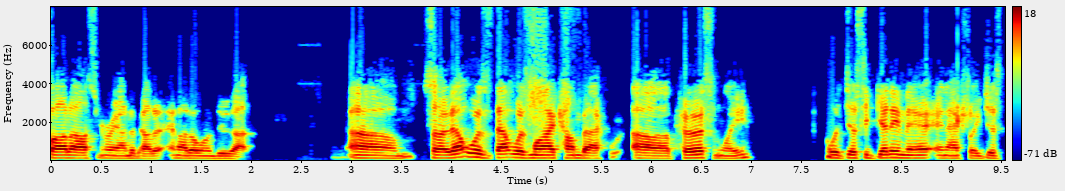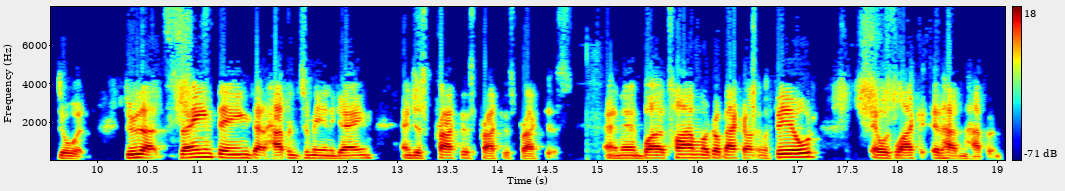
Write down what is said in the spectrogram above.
fart assing around about it, and I don't want to do that. Um, so that was that was my comeback uh, personally, was just to get in there and actually just do it. Do that same thing that happened to me in the game, and just practice, practice, practice. And then by the time I got back out in the field, it was like it hadn't happened.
